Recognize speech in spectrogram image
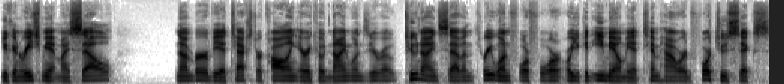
You can reach me at my cell number via text or calling area code 910-297-3144 or you could email me at timhoward426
